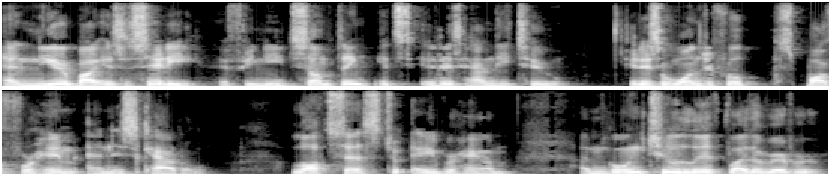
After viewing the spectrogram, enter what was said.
And nearby is a city. If he needs something, it's, it is handy too. It is a wonderful spot for him and his cattle. Lot says to Abraham, I'm going to live by the river,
